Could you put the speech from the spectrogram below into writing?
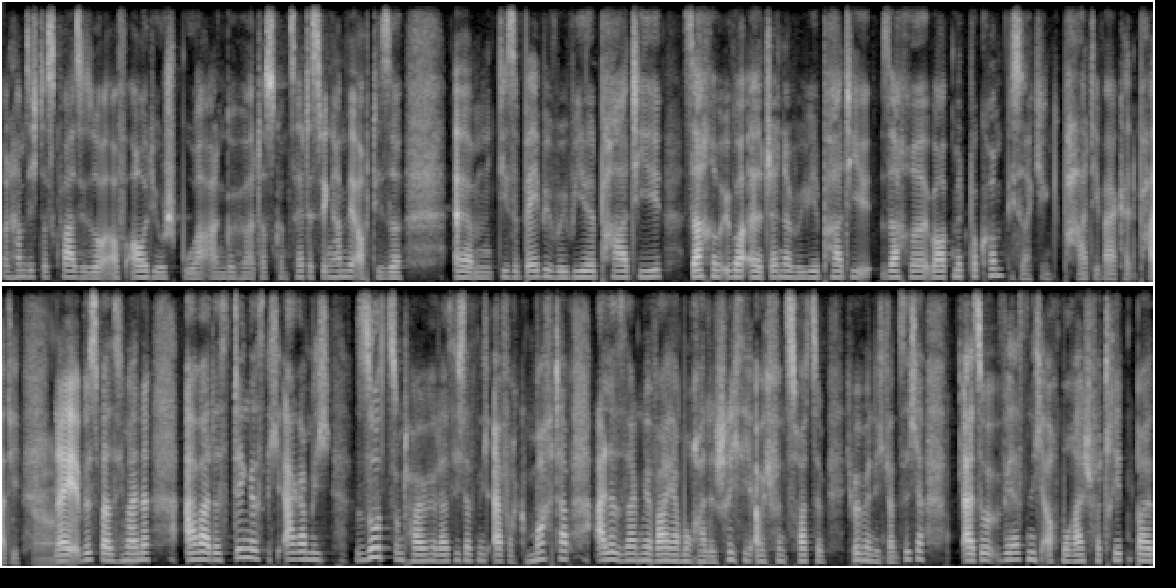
und haben sich das quasi so auf Audiospur angehört, das Konzert. Deswegen haben wir auch diese, ähm, diese Baby Reveal Party Sache über, äh, Gender Reveal Party Sache überhaupt mitbekommen. Wieso sag ich Party? War ja keine Party. Naja, ihr wisst, was ich meine. Aber das Ding ist, ich ärgere mich so zum Teufel, dass ich das nicht einfach gemacht habe. Alle sagen mir, war ja moralisch richtig, aber ich finde es trotzdem, ich bin mir nicht ganz sicher. Also wäre es nicht auch moralisch vertretbar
